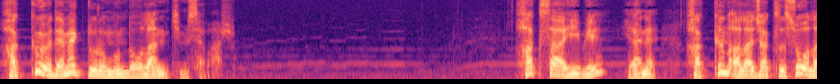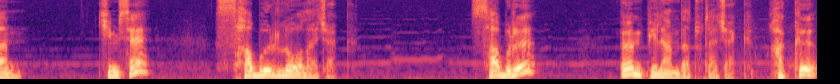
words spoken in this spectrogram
hakkı ödemek durumunda olan kimse var. Hak sahibi yani hakkın alacaklısı olan kimse sabırlı olacak. Sabrı ön planda tutacak. Hakkı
